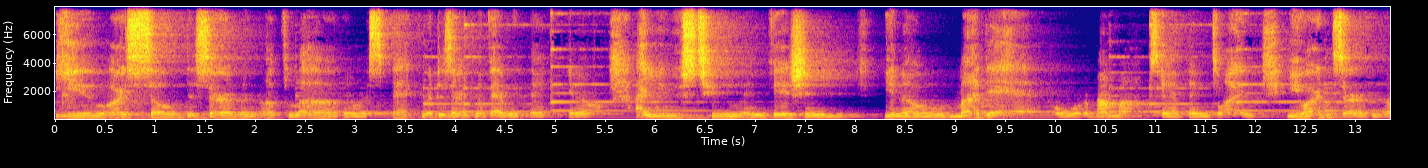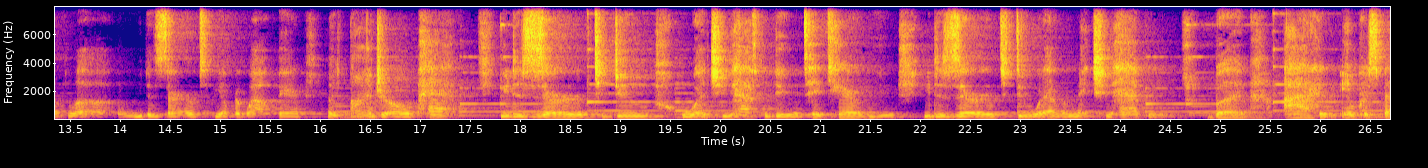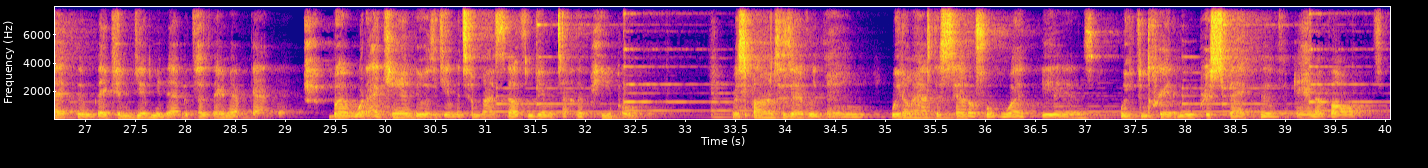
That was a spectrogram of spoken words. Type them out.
you are so deserving of love and respect. You're deserving of everything. You know, I used to envision, you know, my dad or my mom saying things like, you are deserving of love and you deserve to be able to go out there and find your own path. You deserve to do what you have to do to take care of you. You deserve to do whatever makes you happy. But I, in perspective, they couldn't give me that because they never got that. But what I can do is give it to myself and give it to other people. Response is everything. We don't have to settle for what is. We can create a new perspective and evolve.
